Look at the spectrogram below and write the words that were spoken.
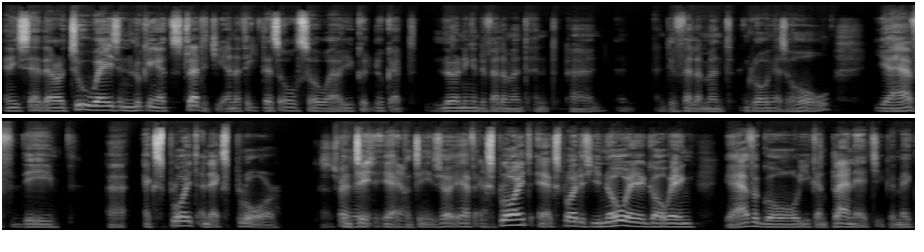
and he said there are two ways in looking at strategy, and I think that's also how you could look at learning and development and uh, and, and, development and growing as a whole. You have the uh, exploit and explore Strategy, Conti- yeah, yeah, continue. So you have yeah. exploit. Exploit is you know where you're going. You have a goal. You can plan it. You can make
